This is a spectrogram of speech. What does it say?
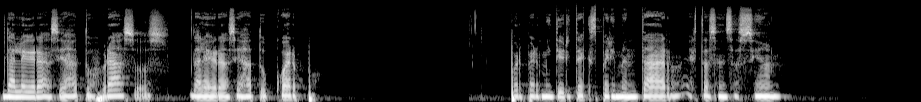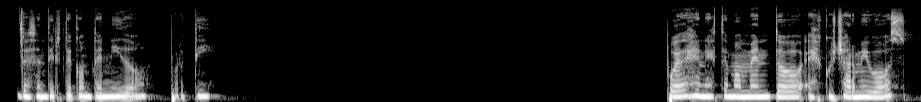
dale gracias a tus brazos, dale gracias a tu cuerpo por permitirte experimentar esta sensación de sentirte contenido por ti. ¿Puedes en este momento escuchar mi voz?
